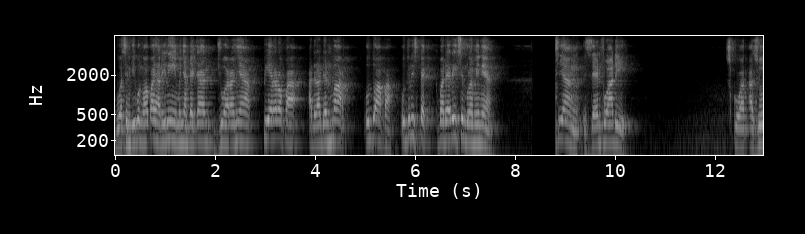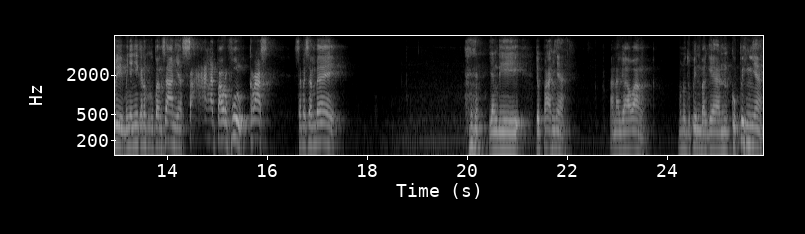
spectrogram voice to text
Buat Sin Gibon ngapain hari ini menyampaikan juaranya Piala Eropa adalah Denmark. Untuk apa? Untuk respect kepada Erikson bola mainnya. Siang Zen Fuadi skuad Azuri menyanyikan lagu kebangsaannya. Sangat powerful keras sampai-sampai yang di depannya anak gawang menutupin bagian kupingnya.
